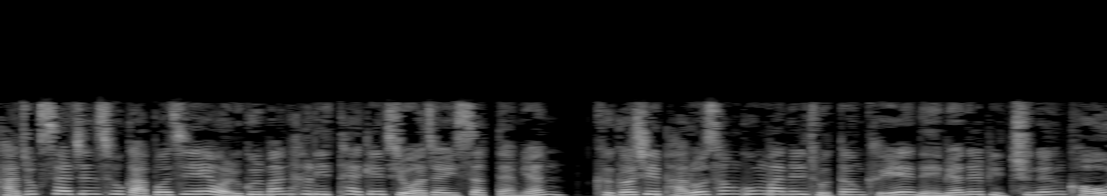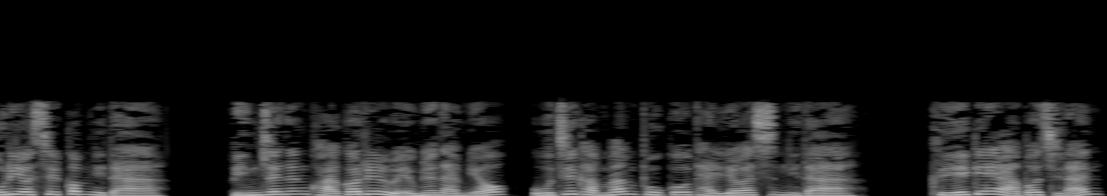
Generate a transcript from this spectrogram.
가족 사진 속 아버지의 얼굴만 흐릿하게 지워져 있었다면 그것이 바로 성공만을 줬던 그의 내면을 비추는 거울이었을 겁니다. 민재는 과거를 외면하며 오직 앞만 보고 달려왔습니다. 그에게 아버지란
